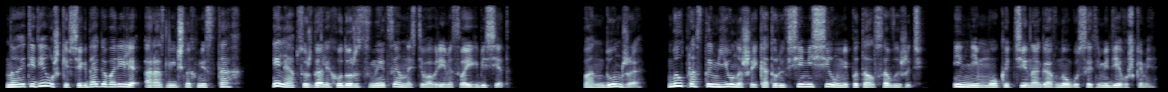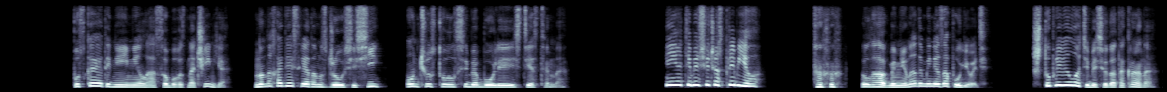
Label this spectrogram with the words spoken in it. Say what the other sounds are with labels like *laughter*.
Но эти девушки всегда говорили о различных местах или обсуждали художественные ценности во время своих бесед. Ван Дун же был простым юношей, который всеми силами пытался выжить и не мог идти нога в ногу с этими девушками. Пускай это не имело особого значения, но находясь рядом с Джоу Си Си, он чувствовал себя более естественно. «Я тебя сейчас прибью!» *laughs* ладно, не надо меня запугивать. Что привело тебя сюда так рано?»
